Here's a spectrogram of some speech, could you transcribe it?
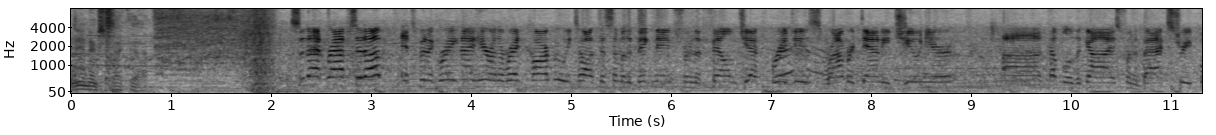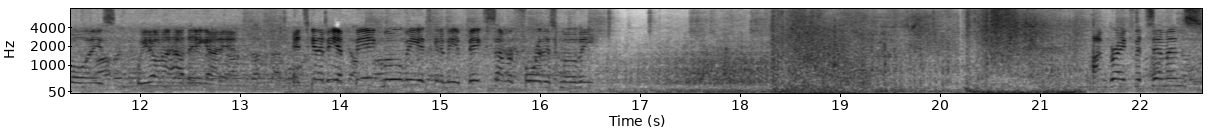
I didn't expect that. So that wraps it up. It's been a great night here on the red carpet. We talked to some of the big names from the film Jeff Bridges, Robert Downey Jr., uh, a couple of the guys from the Backstreet Boys. We don't know how they got in. It's going to be a big movie. It's going to be a big summer for this movie. I'm Greg Fitzsimmons,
